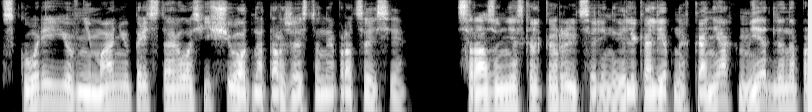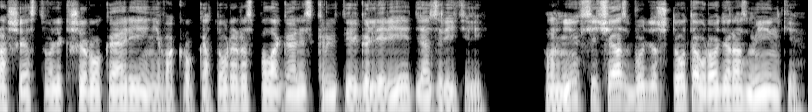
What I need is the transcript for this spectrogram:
Вскоре ее вниманию представилась еще одна торжественная процессия. Сразу несколько рыцарей на великолепных конях медленно прошествовали к широкой арене, вокруг которой располагались скрытые галереи для зрителей. У них сейчас будет что-то вроде разминки.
